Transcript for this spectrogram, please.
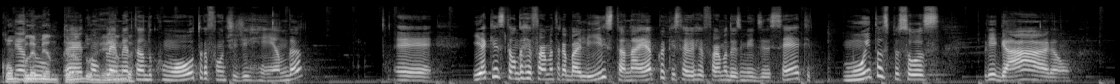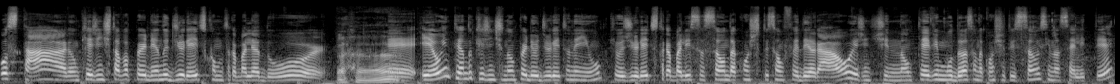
complementando, tendo, é, complementando com outra fonte de renda. É, e a questão da reforma trabalhista, na época que saiu a reforma 2017, muitas pessoas brigaram, postaram que a gente estava perdendo direitos como trabalhador. Uhum. É, eu entendo que a gente não perdeu direito nenhum, porque os direitos trabalhistas são da Constituição Federal e a gente não teve mudança na Constituição, e sim na CLT.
